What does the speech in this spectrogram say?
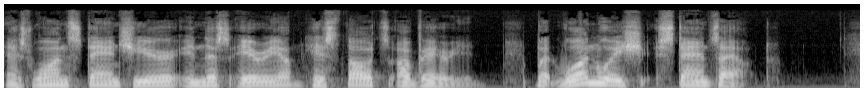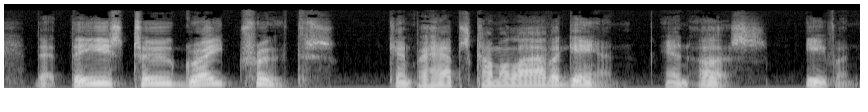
As one stands here in this area, his thoughts are varied, but one wish stands out that these two great truths can perhaps come alive again in us, even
